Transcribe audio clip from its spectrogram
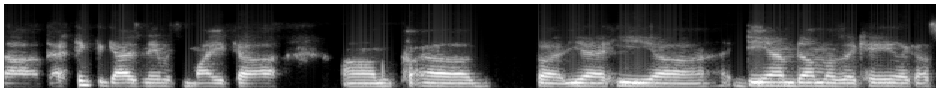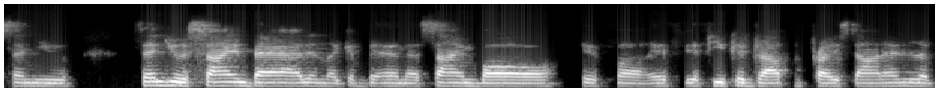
uh, I think the guy's name was Mike. Uh, um, uh, but yeah, he uh, DM'd him. I was like, "Hey, like I'll send you send you a sign bat and like a and a signed ball if uh, if if you could drop the price down." I ended up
